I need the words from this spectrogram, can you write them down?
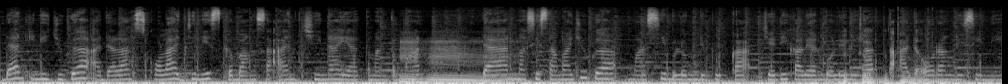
Dan ini juga adalah sekolah jenis kebangsaan Cina ya teman-teman. Hmm. Dan masih sama juga, masih belum dibuka. Jadi kalian boleh betul, lihat betul. tak ada orang di sini.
